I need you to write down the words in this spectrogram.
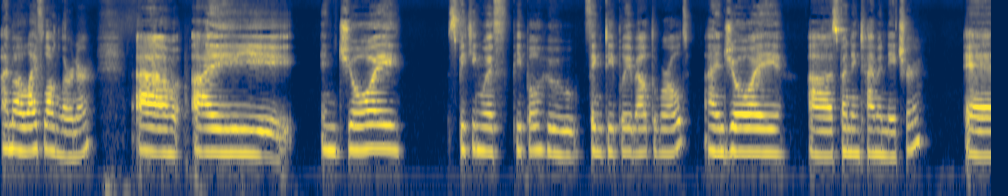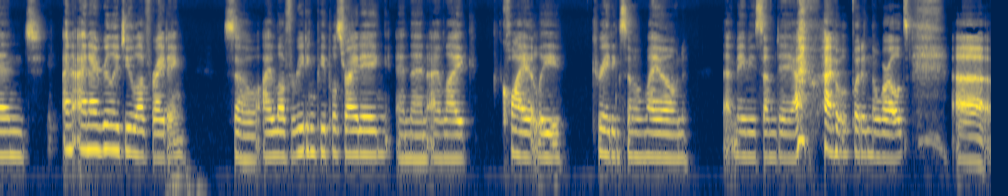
I'm a lifelong learner. Um, I enjoy speaking with people who think deeply about the world. I enjoy uh, spending time in nature, and, and and I really do love writing. So I love reading people's writing, and then I like quietly creating some of my own that maybe someday I, I will put in the world. Uh,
